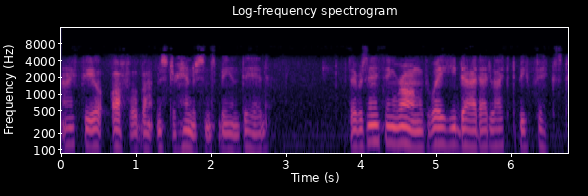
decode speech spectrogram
I feel awful about Mr. Henderson's being dead. If there was anything wrong with the way he died, I'd like it to be fixed.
